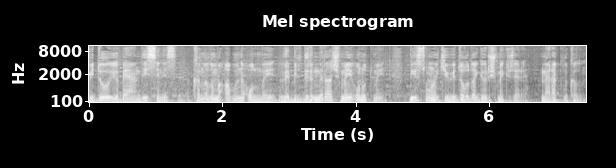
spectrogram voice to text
Videoyu beğendiyseniz kanalıma abone olmayı ve bildirimleri açmayı unutmayın. Bir sonraki videoda görüşmek üzere. Meraklı kalın.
